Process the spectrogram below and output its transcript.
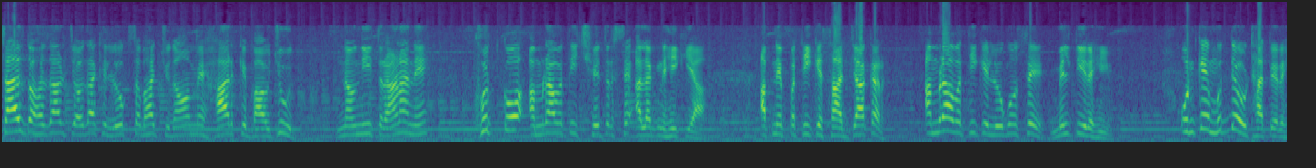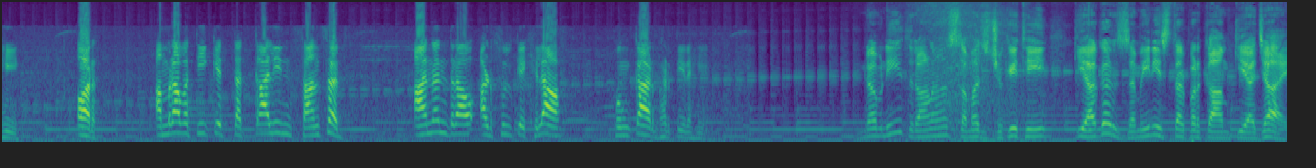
साल 2014 के लोकसभा चुनाव में हार के बावजूद नवनीत राणा ने खुद को अमरावती क्षेत्र से अलग नहीं किया। अपने पति के साथ जाकर अमरावती के लोगों से मिलती रही। उनके मुद्दे उठाते रही और अमरावती के तत्कालीन सांसद आनंद राव अड़सुल के खिलाफ हुंकार भरती रही नवनीत राणा समझ चुकी थी कि अगर जमीनी स्तर पर काम किया जाए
